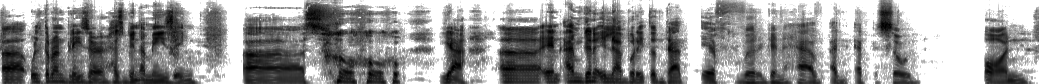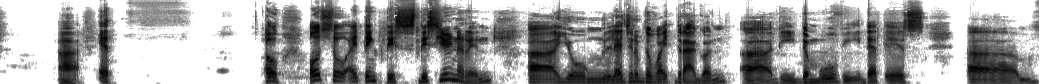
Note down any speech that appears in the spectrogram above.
uh, Ultraman Blazar has been amazing. Uh, so yeah, uh, and I'm gonna elaborate on that if we're gonna have an episode on uh, it. Oh, also I think this this year na rin uh, yung Legend of the White Dragon, uh, the the movie that is um,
